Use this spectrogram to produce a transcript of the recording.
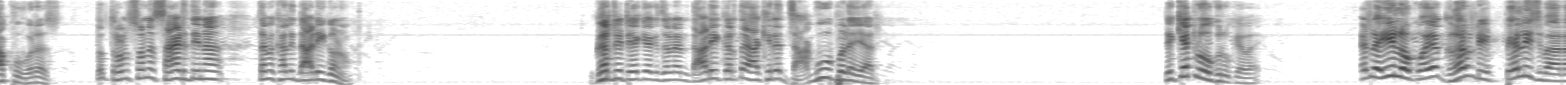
આખું વર્ષ. તો ત્રણસો ને સાઠ દિના તમે ખાલી દાડી ગણો. ઘર દીઠ એક એક જણાને દાડી કરતા આખી રાત જાગવું પડે યાર. તે કેટલું અઘરું કહેવાય? એટલે એ લોકોએ ઘર દીઠ પહેલી જ વાર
